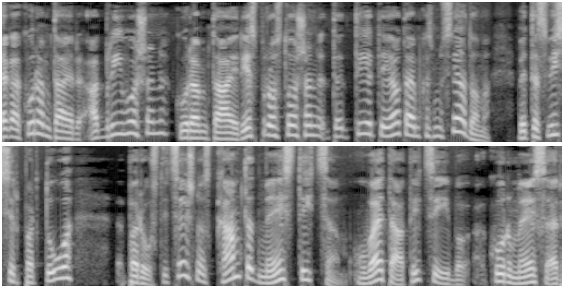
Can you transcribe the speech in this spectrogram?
Tā kā kuram tā ir atbrīvošana, kuram tā ir iesprostošana, tie ir tie jautājumi, kas mums jādomā. Bet tas viss ir par to, par uzticēšanos, kam tad mēs ticam, un vai tā ticība, kuru mēs ar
